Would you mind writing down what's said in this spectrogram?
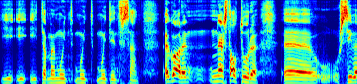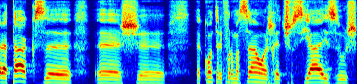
e, e, e, também muito, muito, muito interessante. Agora, nesta altura, uh, os ciberataques, as, a contra-informação, as redes sociais, os.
